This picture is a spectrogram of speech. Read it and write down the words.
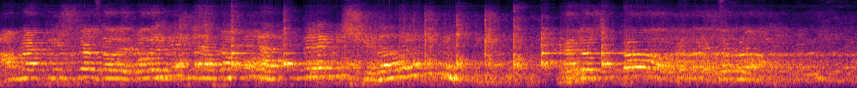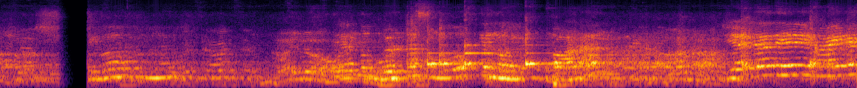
আমরা কৃষ্ণ দলে বলেন রাত্রিবেলা কি সেবা হয় এত ভোল্টেজ লো কেন? বাড়ান। জেনারে আইরে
